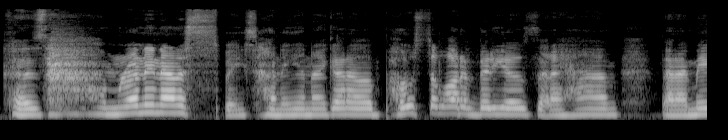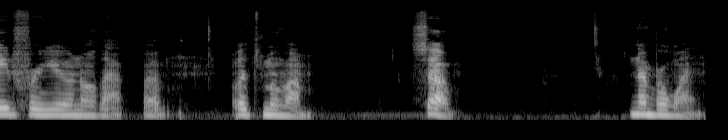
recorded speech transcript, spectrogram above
Because I'm running out of space, honey, and I got to post a lot of videos that I have that I made for you and all that. But let's move on. So, number one.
